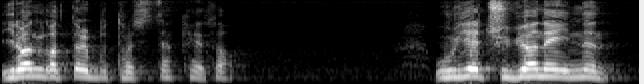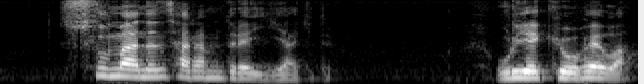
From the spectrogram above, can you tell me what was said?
이런 것들부터 시작해서 우리의 주변에 있는 수많은 사람들의 이야기들, 우리의 교회와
